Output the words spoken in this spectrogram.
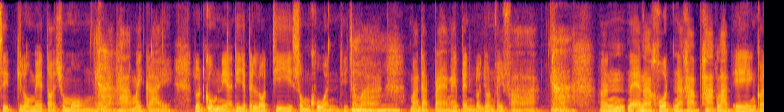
70 กิโลเมตรต่อชั่วโมงค่ะระยะทางไม่ไกล รถกลุ่มเนี้ยที่จะเป็นรถที่สมควรที่จะมาอืมมาดัดแปลงให้เป็นรถยนต์ไฟฟ้านะคค่ะรับเพราะฉะนั้นในอนาคตนะครับภาครัฐเองก็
